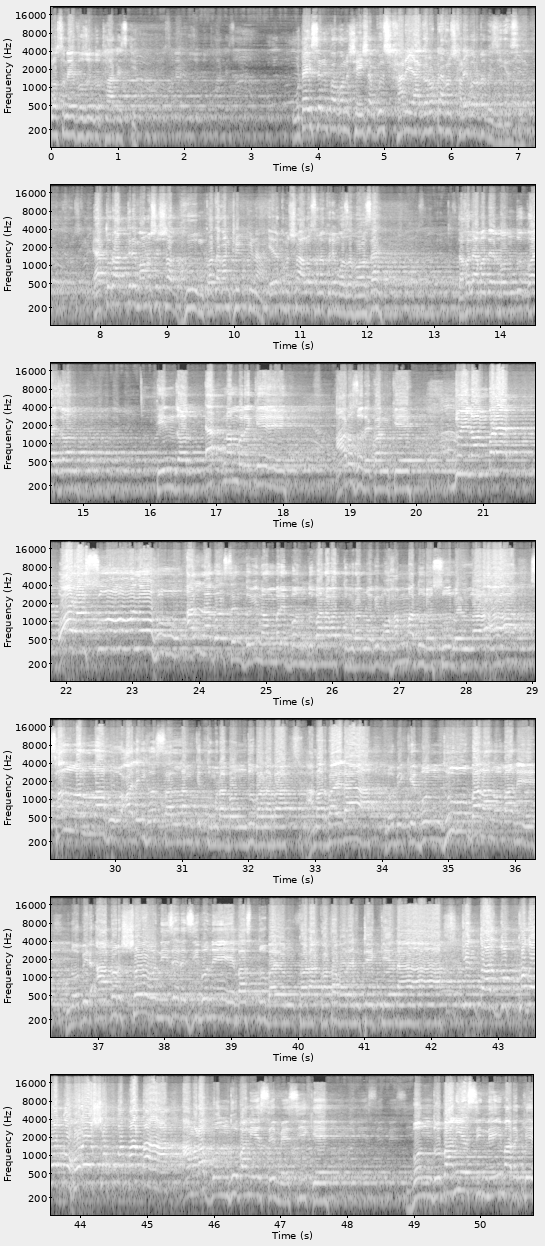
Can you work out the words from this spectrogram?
আলোচনা এই পর্যন্ত থাক আজকে। উঠাইছেন কখন? সেই হিসাব করে সাড়ে এগারোটা, এখন সাড়ে বারোটা বেজে গেছে। এত রাত্রে মানুষের সব ঘুম, কথা কান ঠিক কিনা? এরকম সব আলোচনা করে মজা পাওয়া যায়? তাহলে আমাদের বন্ধু কয়জন? তিনজন। এক নম্বরে কে? আরও জোরে কন কে? দুই নম্বরে নম্বরে বন্ধু বানাবা তোমরা নবী মোহাম্মদ রসুল্লাহ সাল্লামকে তোমরা বন্ধু বানাবা। আমার ভাইরা, নবীকে বন্ধু বানানো মানে নবীর আদর্শ নিজের জীবনে বাস্তবায়ন করা। কথা বলেন ঠিক না কিন্তু আর দুঃখজনক হলেও সত্য কথা, আমরা বন্ধু বানিয়েছে মেসিকে, বন্ধু বানিয়েছি নেইমারকে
